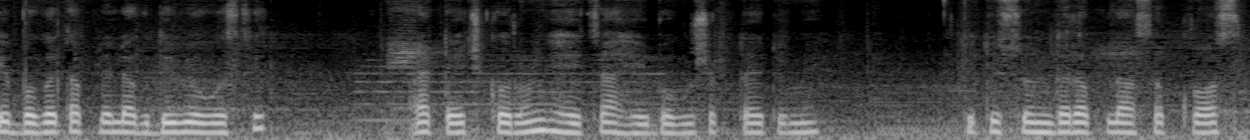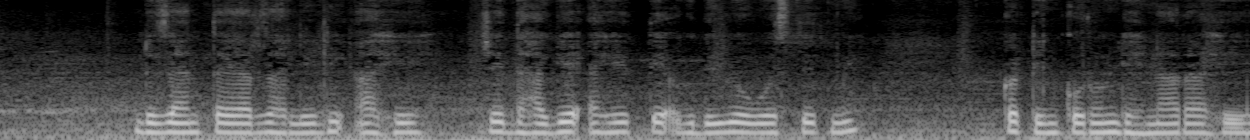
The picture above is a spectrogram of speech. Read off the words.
ते बघत आपल्याला अगदी व्यवस्थित अटॅच करून घ्यायचं आहे. बघू शकताय तुम्ही? किती सुंदर आपलं असं क्रॉस डिझाईन तयार झालेली आहे. जे धागे आहेत ते अगदी व्यवस्थित मी कटिंग करून घेणार आहे.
